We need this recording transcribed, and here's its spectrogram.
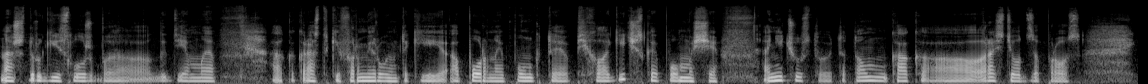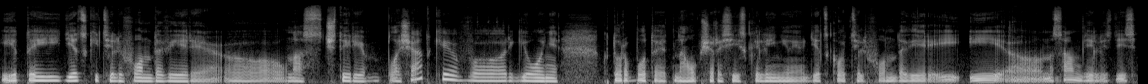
наши другие службы, где мы как раз-таки формируем такие опорные пункты психологической помощи, они чувствуют о том, как растет запрос. И это и детский телефон доверия. У нас четыре площадки в регионе, кто работает на общероссийской линии детского телефона доверия. И, и э, на самом деле здесь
